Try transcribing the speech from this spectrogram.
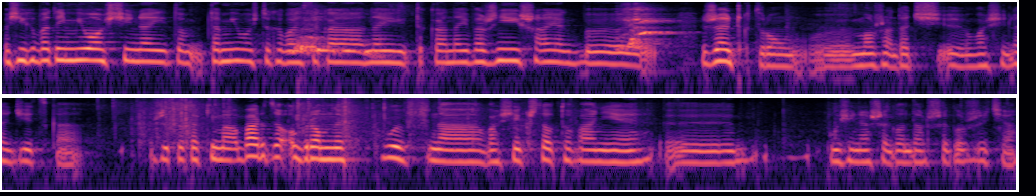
Właśnie chyba tej miłości, naj, to, ta miłość to chyba jest taka, naj, taka najważniejsza jakby rzecz, którą y, można dać y, właśnie dla dziecka, że to taki ma bardzo ogromny wpływ na właśnie kształtowanie y, później naszego dalszego życia.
